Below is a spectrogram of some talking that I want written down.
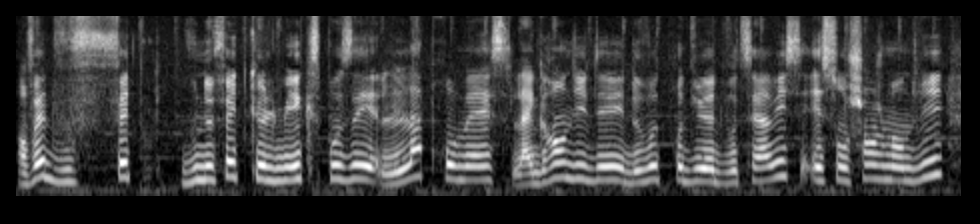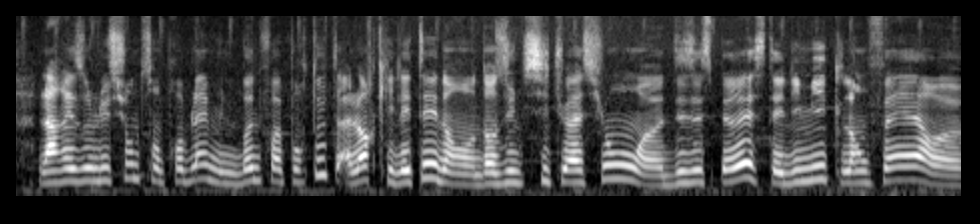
en fait vous, ne faites que lui exposer la promesse, la grande idée de votre produit et de votre service et son changement de vie, la résolution de son problème une bonne fois pour toutes alors qu'il était dans, une situation euh, désespérée, c'était limite l'enfer. Euh,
